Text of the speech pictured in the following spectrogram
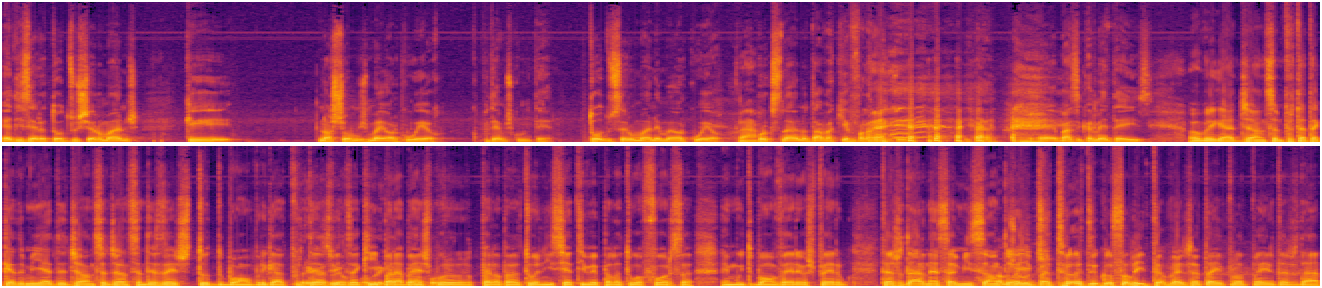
é dizer a todos os seres humanos que nós somos maior que o erro que podemos cometer. Todo ser humano é maior que erro, Claro. porque senão eu não estava aqui a falar contigo. Yeah. é, basicamente é isso. Obrigado, Johnson. Portanto, a Academia de Johnson Johnson desejo tudo de bom. Obrigado por Obrigado, teres vindo eu. aqui. Obrigado Parabéns por, pela, pela tua iniciativa e pela tua força. É muito bom ver. Eu espero te ajudar nessa missão. Estou aí para todo. O Gonçalinho também já está aí pronto para ir-te ajudar.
